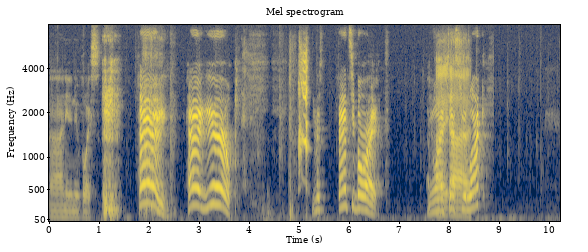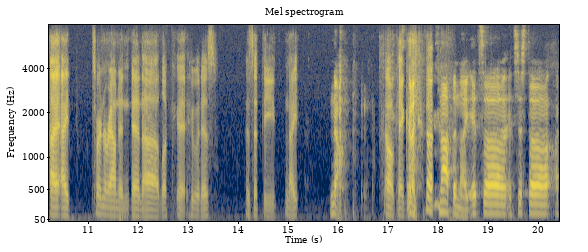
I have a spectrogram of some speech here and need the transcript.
Uh, I need a new voice. hey, hey, you, Miss Fancy Boy. You want to test your uh, luck? I, I turn around and, and uh, look at who it is. Is it the knight? No, Oh, okay, good. it's not the knight. It's uh, it's just a, a,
